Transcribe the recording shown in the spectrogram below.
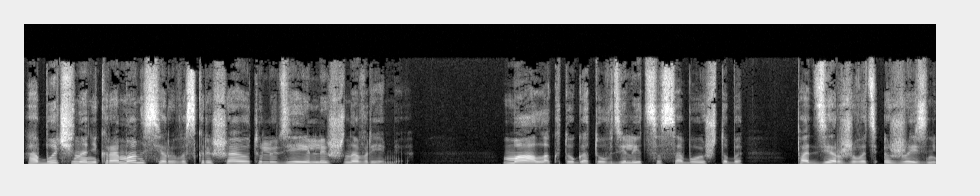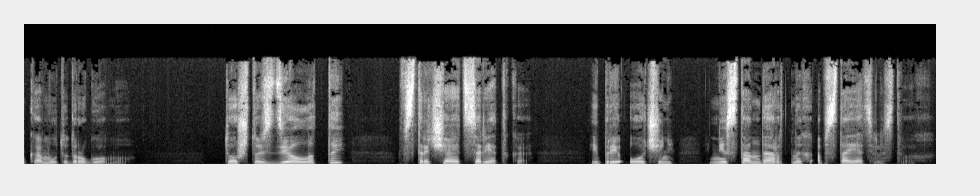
Обычно некромансеры воскрешают у людей лишь на время. Мало кто готов делиться с собой, чтобы поддерживать жизнь кому-то другому. То, что сделала ты, встречается редко и при очень нестандартных обстоятельствах.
